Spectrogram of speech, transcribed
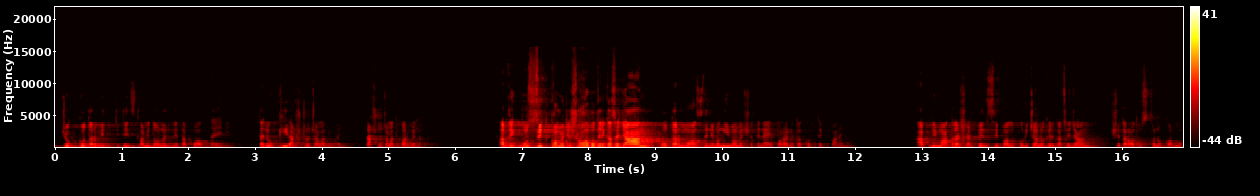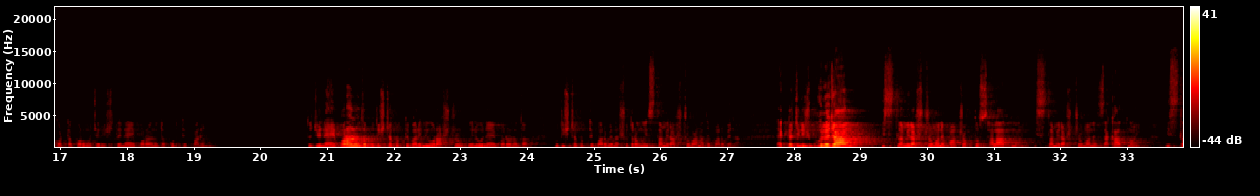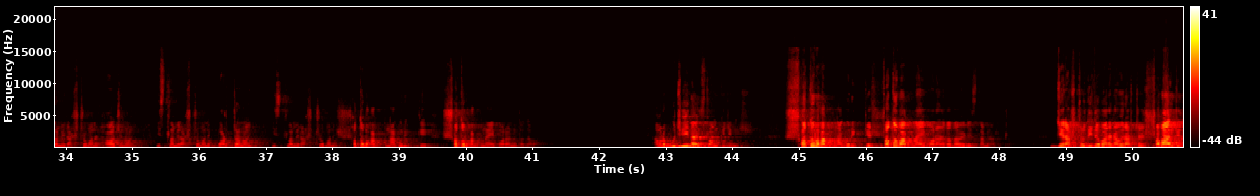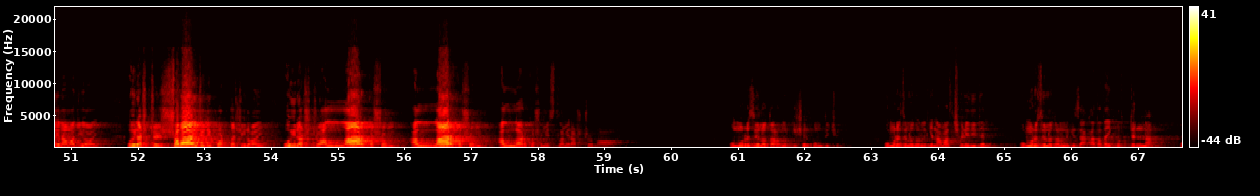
যোগ্যতার ভিত্তিতে ইসলামী দলের নেতা পদ দেয়নি। তাহলে ও কি রাষ্ট্র চালাবে ভাই? রাষ্ট্র চালাতে পারবে না? আপনি মসজিদ কমিটির সভাপতির কাছে যান ও তার মসজিদ এবং ইমামের সাথে ন্যায়পরায়ণতা করতে পারেনি। আপনি মাদ্রাসার প্রিন্সিপাল পরিচালকের কাছে যান, সে তার অধস্তন কর্মকর্তা কর্মচারীর সাথে ন্যায়পরায়ণতা করতে পারেনি। তো যে ন্যায়পরায়ণতা প্রতিষ্ঠা করতে পারেনি, ও রাষ্ট্র পেলেও ন্যায়পরায়ণতা প্রতিষ্ঠা করতে পারবে না, সুতরাং ইসলামী রাষ্ট্র বানাতে পারবে না। একটা জিনিস ভুলে যান, ইসলামী রাষ্ট্র মানে পাঁচ অক্ত সালাত নয়, ইসলামী রাষ্ট্র মানে জাকাত নয়, ইসলামী রাষ্ট্র মানে হজ নয়। ইসলামী রাষ্ট্র মানে পর্দা নয়, ইসলামী রাষ্ট্র মানে শতভাগ নাগরিককে শতভাগ ন্যায়পরায়ণতা দেওয়া। আমরা বুঝি না ইসলাম কি জিনিস। শতভাগ নাগরিককে শতভাগ ন্যায়পরায়ণতা দেওয়া এটা ইসলামী রাষ্ট্র। যে রাষ্ট্র দিতে পারে না, ওই রাষ্ট্রের সবাই যদি নামাজি হয়, ওই রাষ্ট্রের সবাই যদি পর্দাশীল হয়, ওই রাষ্ট্র আল্লাহর কসম আল্লাহর কসম আল্লাহর কসম ইসলামী রাষ্ট্র নয়। ওমর রেজিয়াল তালানোর কিসের কমতি ছিল? ওমর রেজিয়াল তালা কি নামাজ ছেড়ে দিতেন? ওমর রেজিয়াল কি জাকাত আদায় করতেন না?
